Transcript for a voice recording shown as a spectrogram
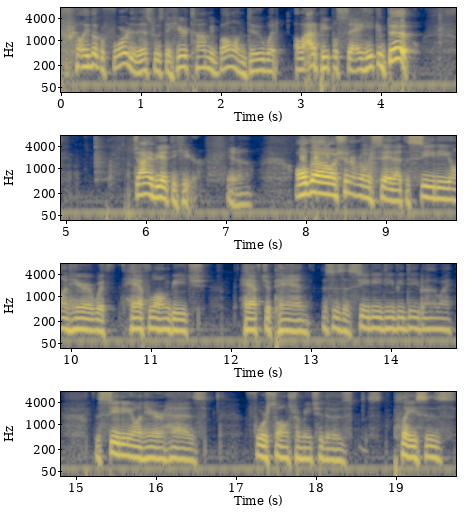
really looking forward to this was to hear Tommy Bolin do what a lot of people say he can do, which I have yet to hear, you know. Although I shouldn't really say that. The CD on here with half Long Beach, half Japan. This is a CD DVD, by the way. The CD on here has four songs from each of those places.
